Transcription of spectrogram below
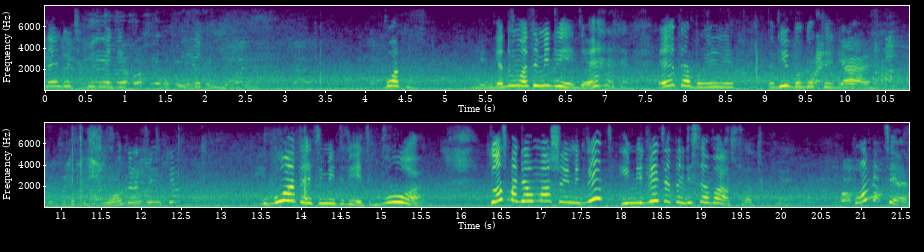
найду этих медведей. Вот. Блин, я думала, это медведи. Это были три богатыря. Вот еще картинки. И вот эти медведи, вот. Кто смотрел Маша и Медведь? И Медведь это рисовал все-таки. Помните?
